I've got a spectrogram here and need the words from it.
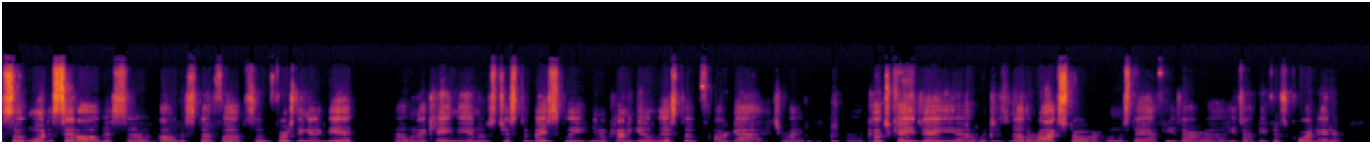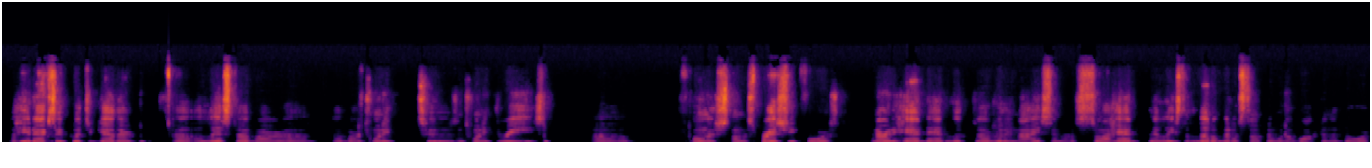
so wanted to set all this uh, all this stuff up. So the first thing I did uh, when I came in was just to basically, you know, kind of get a list of our guys, right? Uh, Coach KJ, which is another rock star on the staff, he's our he's our defense coordinator. he had actually put together a list of our of our 22s and 23s on a on a spreadsheet for us and I already had that. Looked uh, really nice, and so I had at least a little bit of something when I walked in the door.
